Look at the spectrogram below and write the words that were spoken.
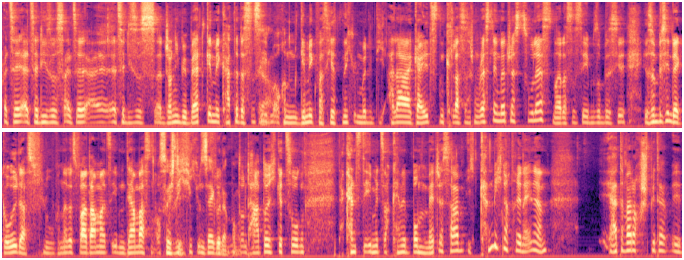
als er, als er dieses, als er, als er dieses äh, Johnny B. Bad Gimmick hatte, das ist Ja. eben auch ein Gimmick, was jetzt nicht unbedingt die allergeilsten klassischen Wrestling-Matches zulässt. Ne? Das ist eben so ein bisschen, ist so ein bisschen der Goldust-Fluch. Ne? Das war damals eben dermaßen offensichtlich und, und, und hart durchgezogen. Da kannst du eben jetzt auch keine Bomben-Matches haben. Ich kann mich noch dran erinnern, er hatte, war doch später, äh,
